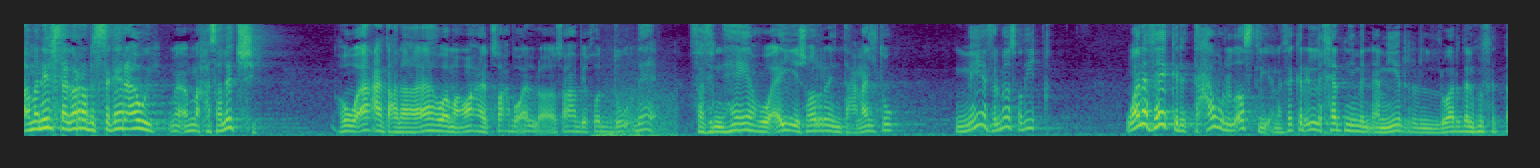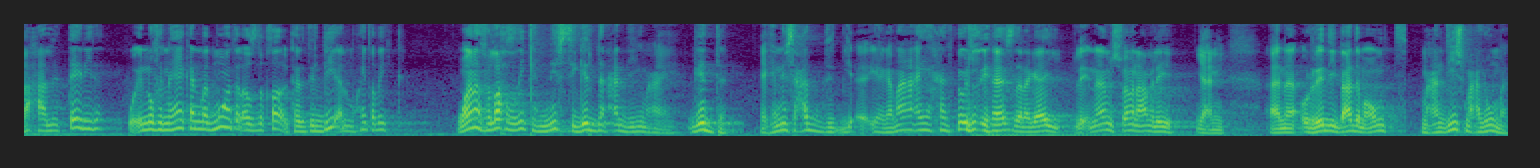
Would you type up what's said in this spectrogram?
أما نفسي أجرب السجاير قوي. ما حصلتش. هو قعد على قهوة مع واحد صاحبه قال له يا صاحبي خد دوق ده ففي النهاية هو أي شر أنت عملته 100% صديق. وأنا فاكر التحول الأصلي. أنا فاكر إيه اللي خدني من أمير الوردة المفتحه للتاني ده؟ وإنه في النهاية كان مجموعة الأصدقاء كانت البيئة المحيطة بيك. وأنا في اللحظة دي كان نفسي جدا حد يجي معايا. جدا. يعني كان نفسي حد يا جماعة أي حد يقول لي ياس ده أنا جاي. لأن أنا مش فاهم أنا عامل إيه. يعني أنا اوريدي بعد ما قمت ما عنديش معلومة.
